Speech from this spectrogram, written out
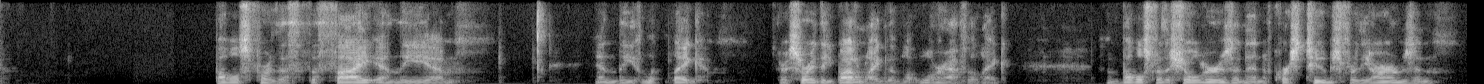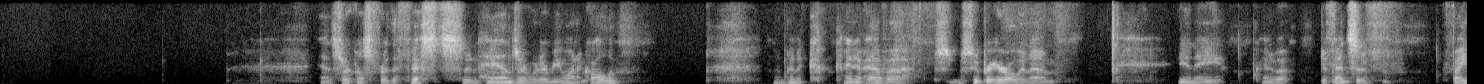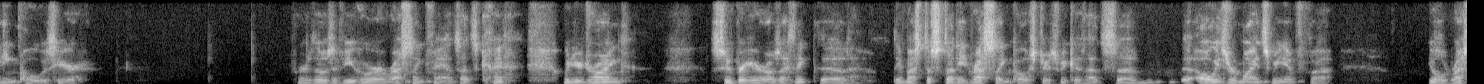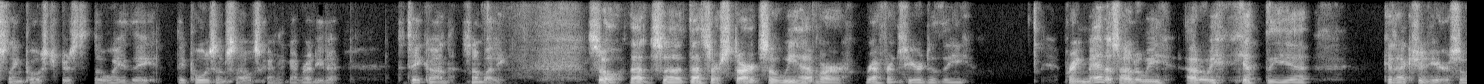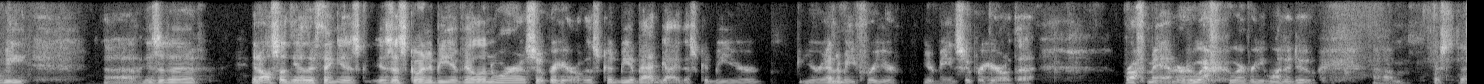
bubbles for the the thigh and the um, and the leg, or sorry, the bottom leg, the lower half of the leg. Some bubbles for the shoulders, and then of course tubes for the arms and and circles for the fists and hands or whatever you want to call them. I'm going to kind of have a superhero in a in a kind of a defensive fighting pose here. For those of you who are wrestling fans, that's kind of when you're drawing superheroes. I think the they must have studied wrestling posters because that's uh, always reminds me of uh, the old wrestling posters, the way they they pose themselves, kind of like I'm ready to to take on somebody. So that's uh, that's our start. So we have our reference here to the praying mantis. How do we how do we get the uh, connection here? So we uh, is it a and also the other thing is is this going to be a villain or a superhero? This could be a bad guy. This could be your your enemy for your your main superhero, the rough man or whoever whoever you want to do. Um, just to,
